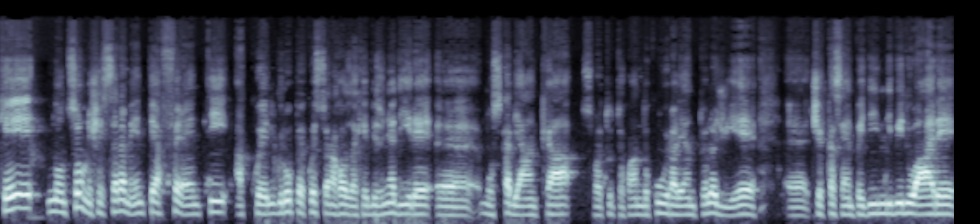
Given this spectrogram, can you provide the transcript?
che non sono necessariamente afferenti a quel gruppo e questa è una cosa che bisogna dire eh, Mosca Bianca, soprattutto quando cura le antologie, eh, cerca sempre di individuare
